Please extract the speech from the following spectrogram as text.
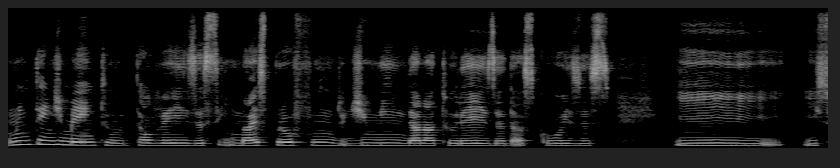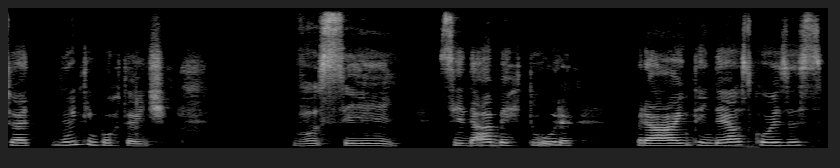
um entendimento, talvez assim, mais profundo de mim, da natureza, das coisas. E isso é muito importante. Você se dá abertura para entender as coisas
